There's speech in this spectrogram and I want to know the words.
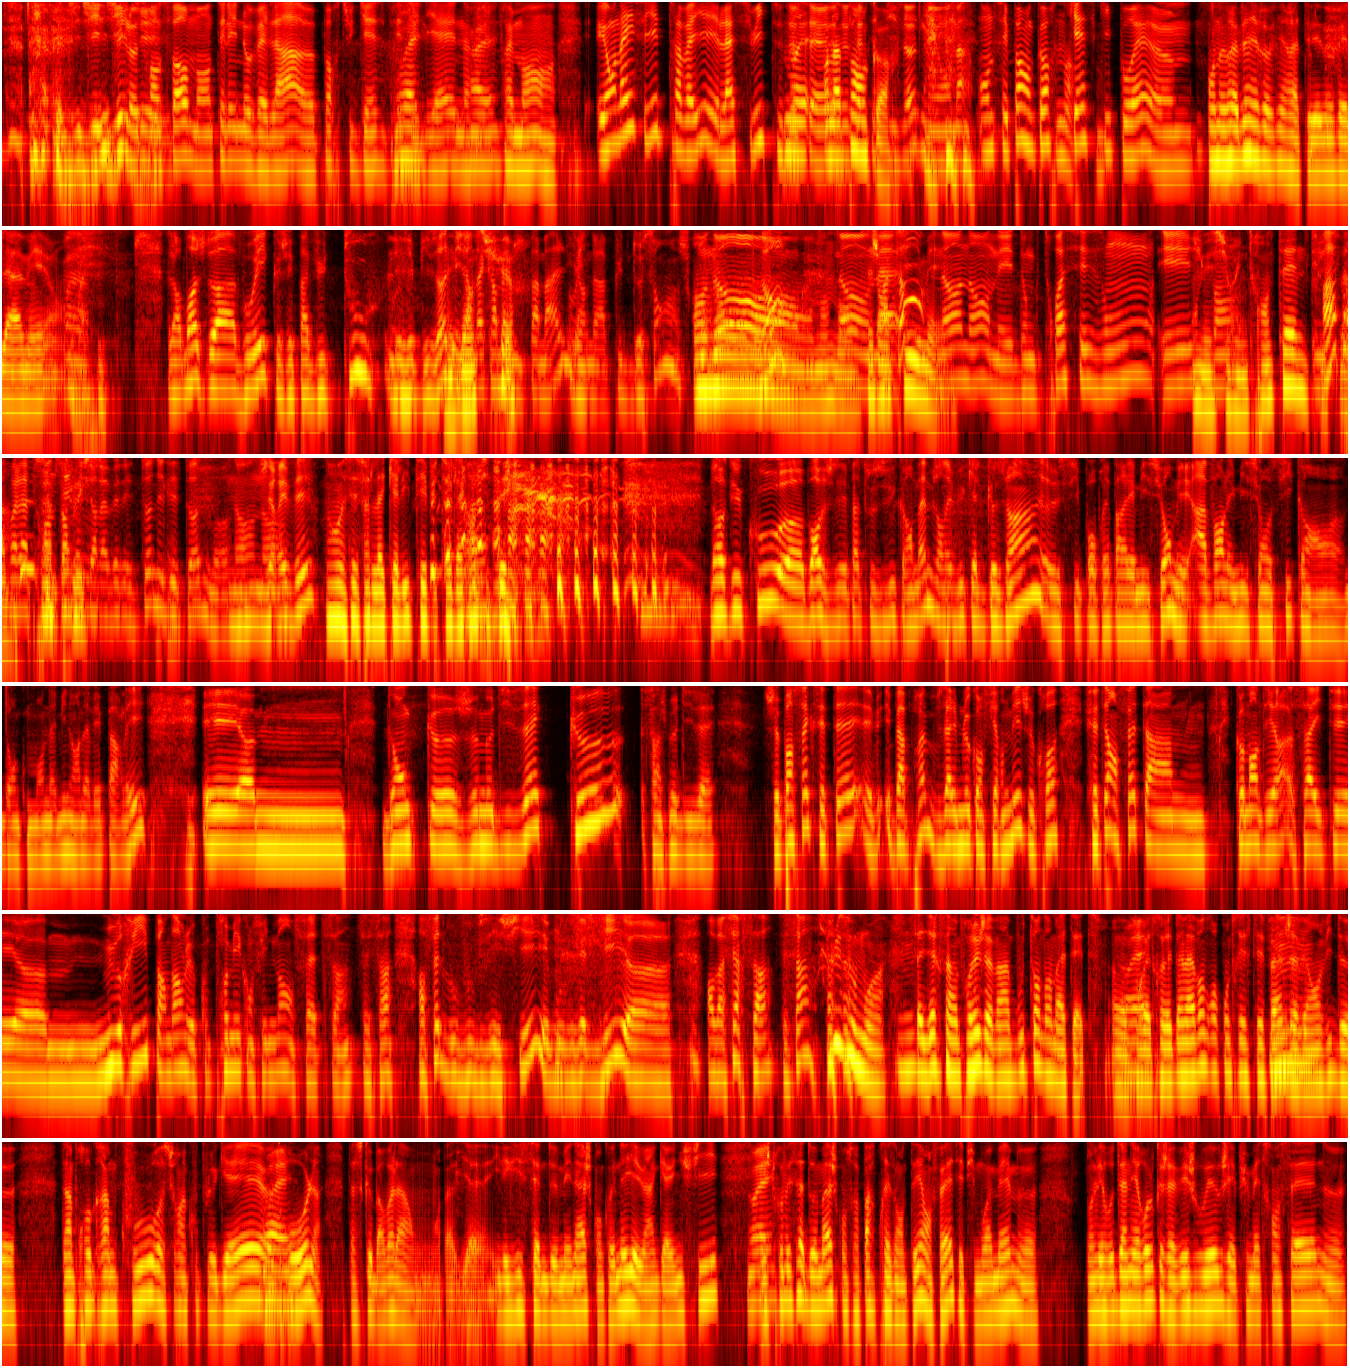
Gigi, Gigi le transforme en telenovela euh, portugaise, brésilienne, Ouais. vraiment. Et on a essayé de travailler la suite de, Ouais, ce- on de pas cet encore. épisode, mais on, a- on ne sait pas encore qu'est-ce qui pourrait. euh, On aimerait bien y revenir à la telenovela, mais voilà. Alors moi, je dois avouer que j'ai pas vu tous les épisodes, Mais mais il y en a quand sûr. même pas mal. Il y en a plus de 200, je crois. Oh non, Non. non, non, Non, c'est gentil, mais Non, non, on est donc trois saisons et on je est pense- sur une trentaine. Plus, Ah, bah Voilà, 30 30 plus. il y en avait des tonnes et des tonnes, moi. Non, non. J'ai rêvé. Non, on essaie de faire de la qualité plutôt que de la quantité. Donc du coup, euh, bon, je ne les ai pas tous vus quand même, j'en ai vu quelques-uns, euh, aussi pour préparer l'émission, mais avant l'émission aussi, quand donc mon ami m'en avait parlé. Et euh, donc je me disais que, enfin je me disais, je pensais que c'était, et, et ben après vous allez me le confirmer, je crois, que c'était en fait un, comment dire, ça a été euh, mûri pendant le premier confinement en fait, hein, c'est ça. En fait, vous vous faisiez chier et vous vous êtes dit, euh, on va faire ça, c'est ça? Plus ou moins. Mm. C'est-à-dire que c'est un projet que j'avais un bout de temps dans ma tête. Euh, Ouais. Pour être honnête, même avant de rencontrer Stéphane, Mhm. j'avais envie de d'un programme court sur un couple gay, euh, Ouais. drôle, parce que ben voilà, on- bah, il y a- il existe scène de ménage qu'on connaît, il y a eu un gars, une fille, Ouais. et je trouvais ça dommage qu'on soit pas représenté en fait. Et puis moi-même, euh, dans les derniers rôles que j'avais joués, que j'avais pu mettre en scène. euh,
